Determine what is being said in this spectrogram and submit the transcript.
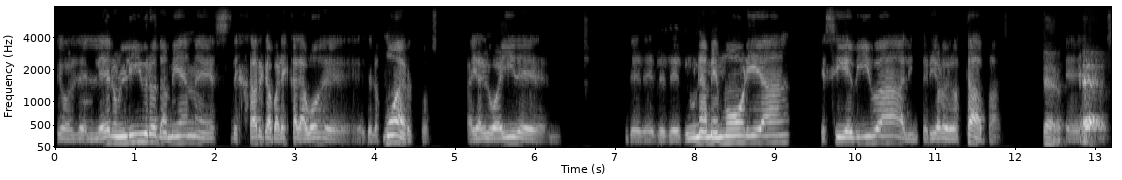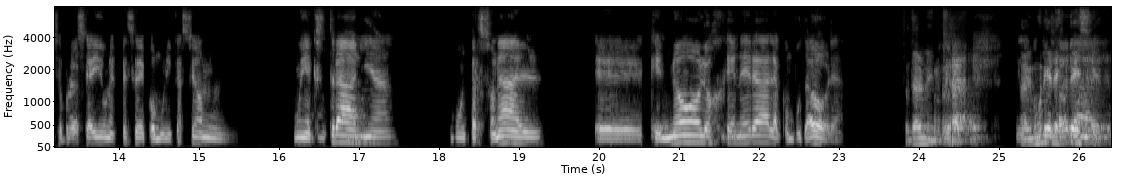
leer un libro también es dejar que aparezca la voz de los muertos. Hay algo ahí de, de, una memoria que sigue viva al interior de dos tapas. Eh, se produce ahí una especie de comunicación muy extraña, muy personal, eh, que no lo genera la computadora. Totalmente. La, memoria de la especie,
